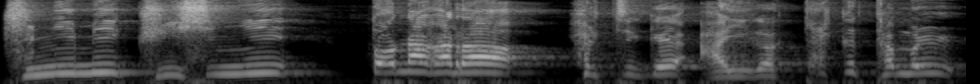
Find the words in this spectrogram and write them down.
주님이 귀신이 떠나가라 할 적에 아이가 깨끗함을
